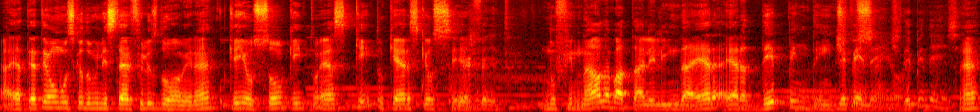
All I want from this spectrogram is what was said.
aí até tem uma música do Ministério Filhos do Homem, né? Quem eu sou, quem tu és, quem tu queres que eu seja. Perfeito. No final da batalha, ele ainda era, era dependente Dependente, do dependente. Né?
